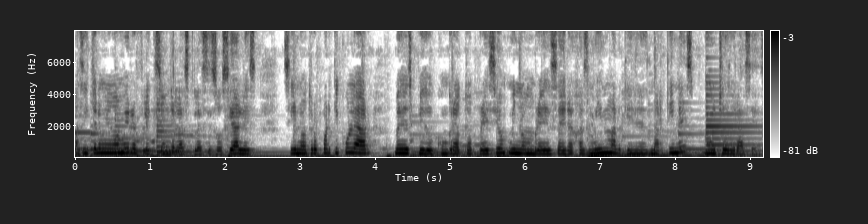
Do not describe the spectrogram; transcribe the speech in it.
Así termina mi reflexión de las clases sociales. Sin otro particular, me despido con grato aprecio. Mi nombre es Aira Jazmín Martínez Martínez. Muchas gracias.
